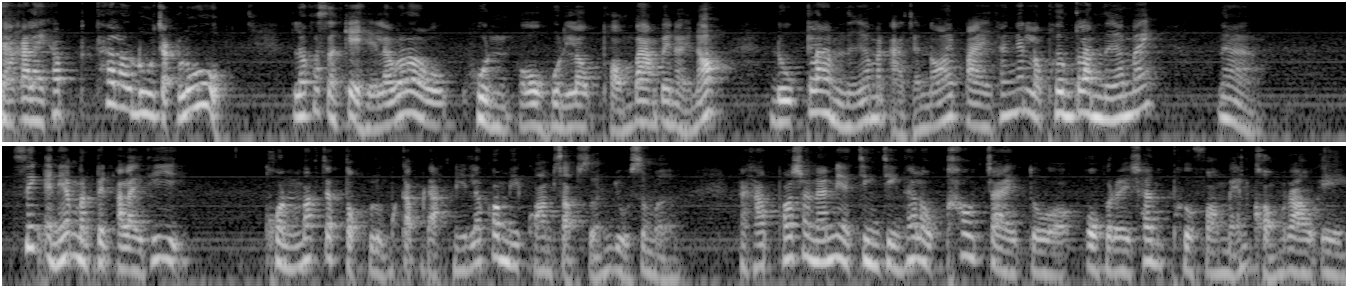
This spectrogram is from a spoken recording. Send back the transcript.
จากอะไรครับ ถ้าเราดูจากรูปเราก็สังเกตเห็นแล้วว่าเราหุ่นโอหุ่นเราผอมบางไปหน่อยเนาะดูกล้ามเนื้อมันอาจจะน้อยไปถ้างั้นเราเพิ่มกล้ามเนื้อไหมนะซึ่งอันนี้มันเป็นอะไรที่คนมักจะตกหลุมกับดักนี้ แล้วก็มีความสับสนอยู่เสมอนะครับ เพราะฉะนั้นเนี่ยจริง ๆ ถ้าเราเข้าใจตัว operation performance ของเราเอง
